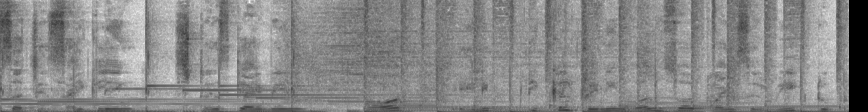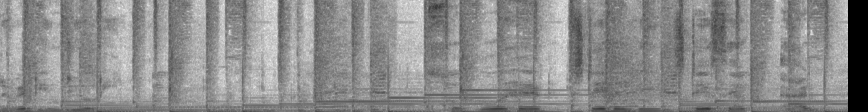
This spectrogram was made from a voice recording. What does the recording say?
such as cycling, stress climbing, or elliptical training once or twice a week to prevent injury. So, go ahead, stay healthy, stay safe, and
